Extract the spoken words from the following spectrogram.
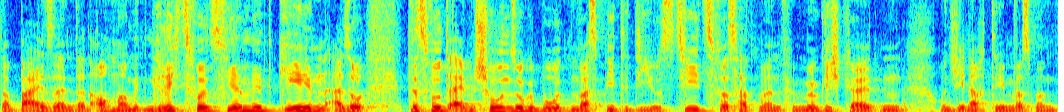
dabei sein, dann auch mal mit dem Gerichtsvollzieher mitgehen. Also das wird einem schon so geboten, was bietet die Justiz, was hat man für Möglichkeiten und je nachdem, was man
